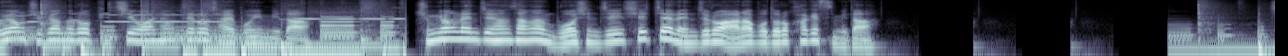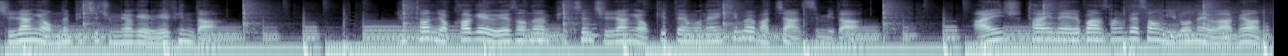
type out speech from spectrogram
도형 주변으로 빛이 원 형태로 잘 보입니다. 중력 렌즈 현상은 무엇인지 실제 렌즈로 알아보도록 하겠습니다. 질량이 없는 빛이 중력에 의해 휜다. 뉴턴 역학에 의해서는 빛은 질량이 없기 때문에 힘을 받지 않습니다. 아인슈타인의 일반 상대성 이론에 의하면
